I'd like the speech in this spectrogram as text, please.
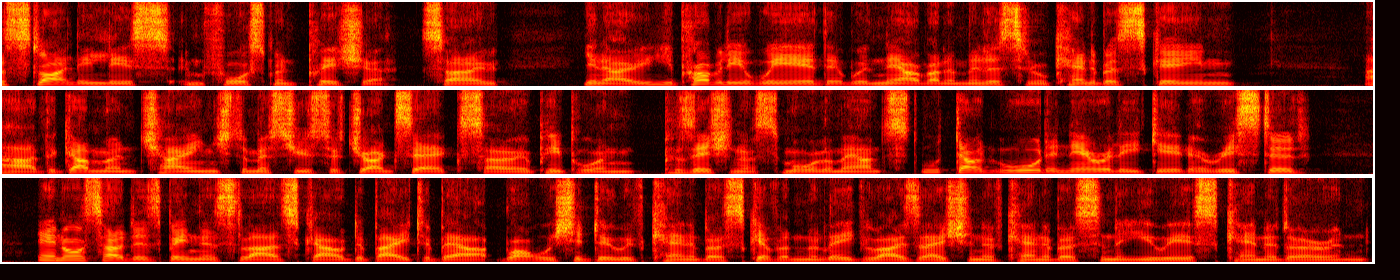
there's slightly less enforcement pressure. So, you know, you're probably aware that we've now got a medicinal cannabis scheme. Uh, the government changed the Misuse of Drugs Act, so people in possession of small amounts don't ordinarily get arrested. And also, there's been this large scale debate about what we should do with cannabis given the legalization of cannabis in the US, Canada, and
